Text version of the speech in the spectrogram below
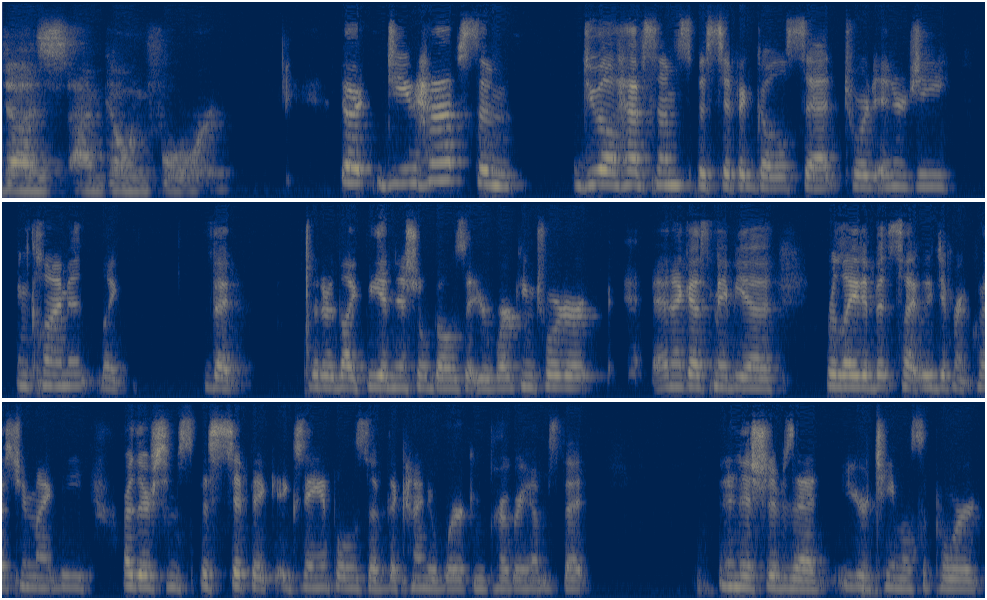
does uh, going forward. Do you have some, do you all have some specific goals set toward energy and climate, like that, that are like the initial goals that you're working toward? Or, and I guess maybe a related but slightly different question might be, are there some specific examples of the kind of work and programs that initiatives that your team will support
